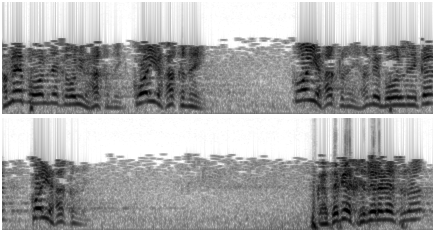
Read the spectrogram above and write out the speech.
ہمیں بولنے کا کوئی حق نہیں، کوئی حق نہیں۔ کوئی حق نہیں، ہمیں بولنے کا کوئی حق نہیں۔ کہتے کہ خضر علیہ السلام،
